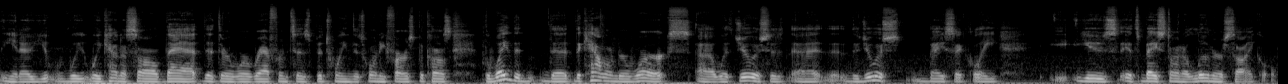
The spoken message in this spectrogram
you know you, we, we kind of saw that that there were references between the 21st because the way the the, the calendar works uh, with Jewish is uh, the, the Jewish basically use it's based on a lunar cycle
